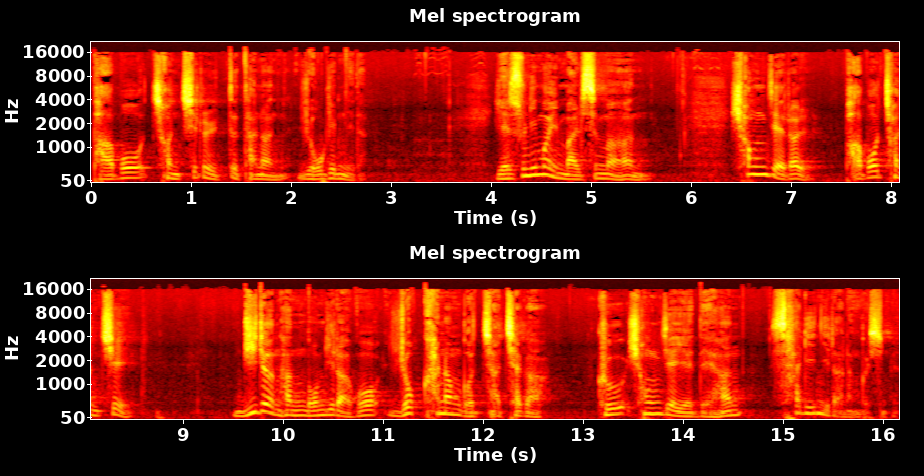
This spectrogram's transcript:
바보 천치를 뜻하는 욕입니다. 예수님의 말씀은 형제를 바보 천치, 미련한 놈이라고 욕하는 것 자체가 그 형제에 대한 살인이라는 것입니다.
